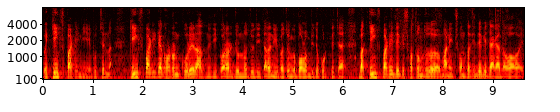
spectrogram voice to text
ওই কিংস পার্টি নিয়ে বুঝছেন না? কিংস পার্টিটা গঠন করে রাজনীতি করার জন্য যদি তারা নির্বাচনকে প্রলম্বিত করতে চায় বা কিংস পার্টিদেরকে স্বতন্ত্র মানে সন্ত্রাসীদেরকে জায়গা দেওয়া হয়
